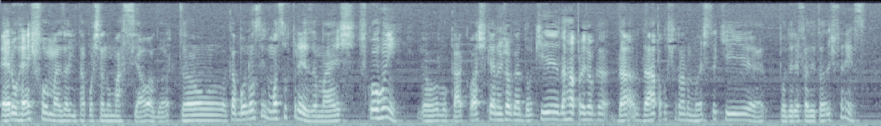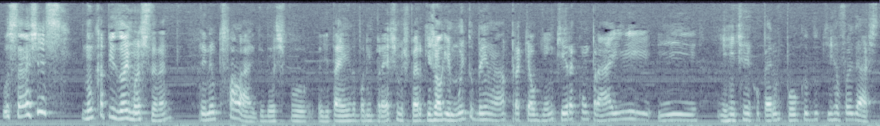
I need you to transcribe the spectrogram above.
era o Rashford, mas aí tá apostando no Marcial agora. Então acabou não sendo uma surpresa, mas ficou ruim. O Lukaku eu acho que era um jogador que dava para jogar, dava para continuar no Manchester que é, poderia fazer toda a diferença. O Sanches nunca pisou em Manchester, né? Tem nem o que falar, entendeu? Tipo, ele tá indo por empréstimo, espero que jogue muito bem lá para que alguém queira comprar e, e, e, a gente recupere um pouco do que já foi gasto.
